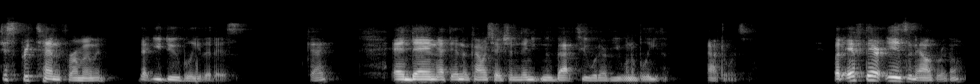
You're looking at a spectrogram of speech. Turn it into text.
just pretend for a moment that you do believe it is. Okay? And then at the end of the conversation, then you can move back to whatever you want to believe afterwards. But if there is an algorithm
